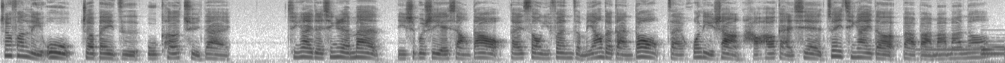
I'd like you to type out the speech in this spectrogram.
这份礼物这辈子无可取代。亲爱的新人们，你是不是也想到该送一份怎么样的感动，在婚礼上好好感谢最亲爱的爸爸妈妈呢？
